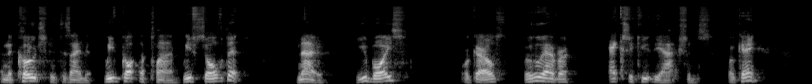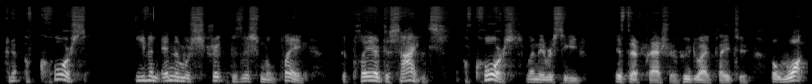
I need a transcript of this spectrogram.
And the coach has designed it. We've got the plan. We've solved it. Now, you boys or girls or whoever execute the actions. Okay. And of course, even in the most strict positional play, the player decides, of course, when they receive, is there pressure? Who do I play to? But what,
